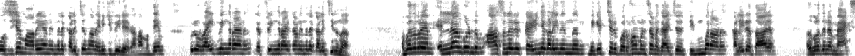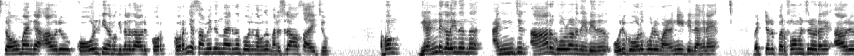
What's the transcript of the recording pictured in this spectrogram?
പൊസിഷൻ മാറിയാണ് ഇന്നലെ കളിച്ചതെന്നാണ് എനിക്ക് ഫീൽ ചെയ്യുക. കാരണം അദ്ദേഹം ഒരു റൈറ്റ് വിങ്ങറാണ് ലെഫ്റ്റ് വിങ്ങർ ആയിട്ടാണ് ഇന്നലെ കളിച്ചിരുന്നത്. അപ്പൊ എന്താ പറയാ എല്ലാം കൊണ്ടും ആസണൽ ഒരു കഴിഞ്ഞ കളിയിൽ നിന്ന് മികച്ചൊരു പെർഫോമൻസ് ആണ് കാഴ്ച ടിംബറാണ് കളിയുടെ താരം. അതുപോലെ തന്നെ മാക്സ് ടോമാന്റെ ആ ഒരു ക്വാളിറ്റി നമുക്ക് ഇന്നലത്തെ ആ ഒരു കുറഞ്ഞ സമയത്ത് നിന്നായിരുന്നു പോലും നമുക്ക് മനസ്സിലാവാൻ സാധിച്ചു. അപ്പം രണ്ട് കളിയിൽ നിന്ന് അഞ്ച് ആറ് ഗോളാണ് നേടിയത്. ഒരു ഗോൾ പോലും വഴങ്ങിയിട്ടില്ല. അങ്ങനെ ബെറ്റർ പെർഫോമൻസിലൂടെ ആ ഒരു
